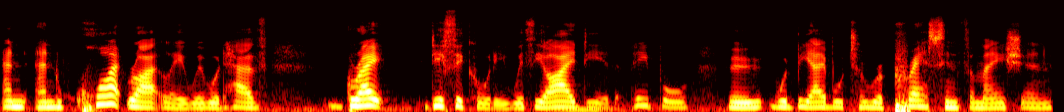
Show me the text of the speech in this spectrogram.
and, and quite rightly, we would have great difficulty with the idea that people who would be able to repress information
